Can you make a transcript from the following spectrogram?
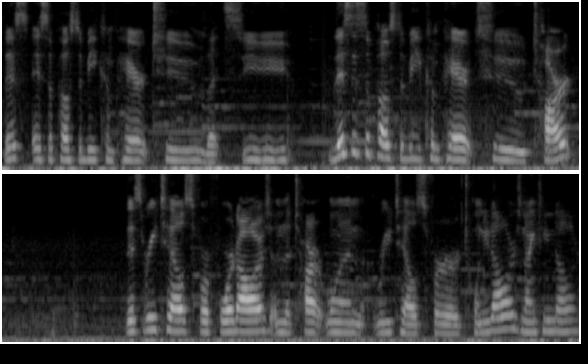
This is supposed to be compared to, let's see. This is supposed to be compared to Tarte this retails for $4 and the Tarte one retails for $20, $19.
